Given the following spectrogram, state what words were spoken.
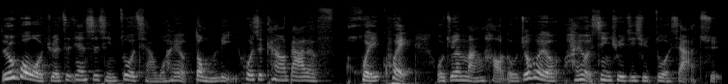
如果我觉得这件事情做起来我很有动力，或是看到大家的回馈，我觉得蛮好的，我就会有很有兴趣继续做下去。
